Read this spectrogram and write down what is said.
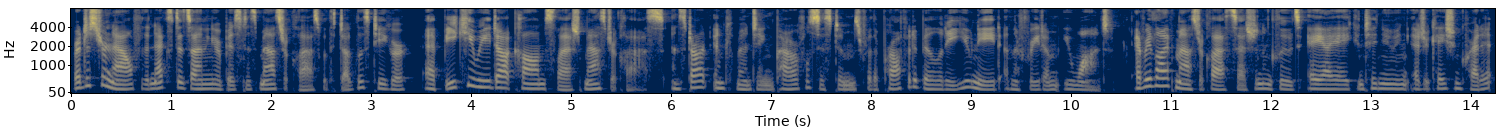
Register now for the next Designing Your Business Masterclass with Douglas Teeger at bqe.com slash masterclass and start implementing powerful systems for the profitability you need and the freedom you want. Every live masterclass session includes AIA continuing education credit,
